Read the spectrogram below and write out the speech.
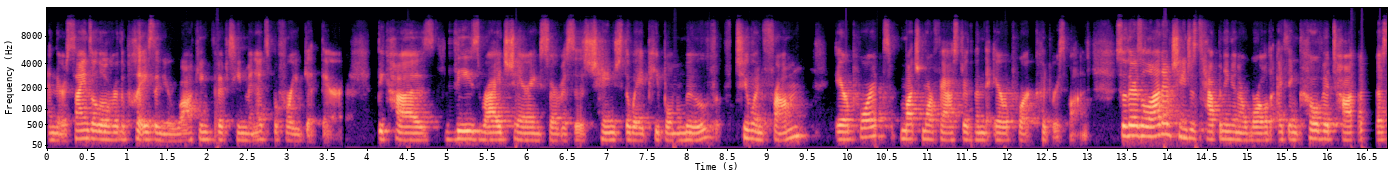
and there are signs all over the place and you're walking 15 minutes before you get there because these ride sharing services change the way people move to and from airports much more faster than the airport could respond. So there's a lot of changes happening in our world. I think COVID taught us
